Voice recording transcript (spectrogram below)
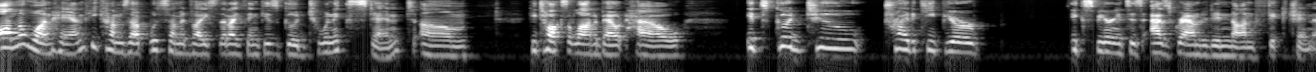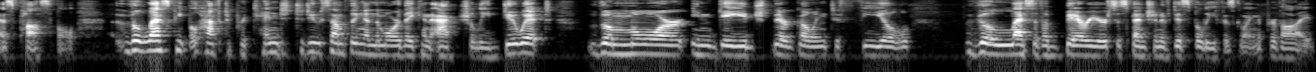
on the one hand, he comes up with some advice that I think is good to an extent. Um, he talks a lot about how it's good to try to keep your experiences as grounded in nonfiction as possible. The less people have to pretend to do something and the more they can actually do it, the more engaged they're going to feel, the less of a barrier suspension of disbelief is going to provide.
